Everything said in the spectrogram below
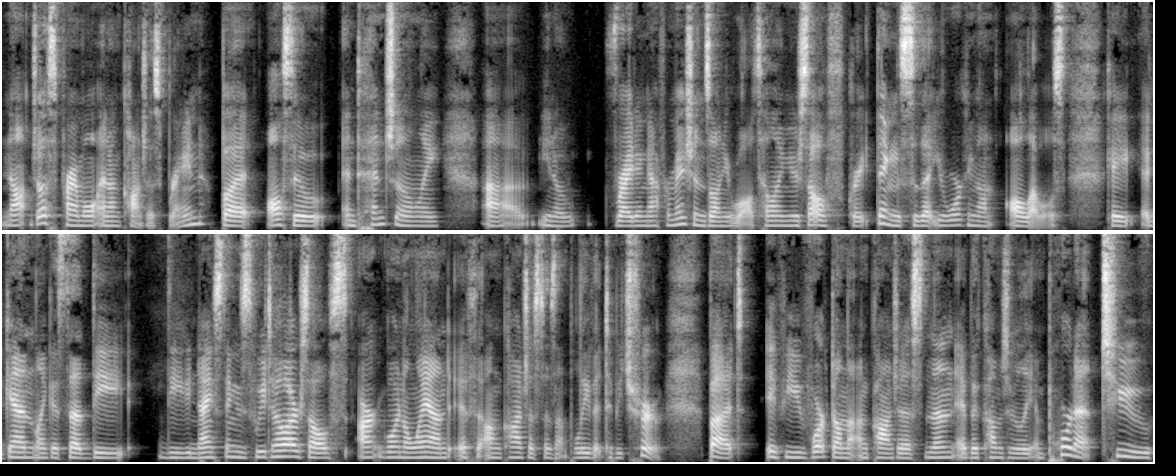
not just primal and unconscious brain, but also intentionally, uh, you know, writing affirmations on your wall, telling yourself great things so that you're working on all levels. Okay, again, like I said, the the nice things we tell ourselves aren't going to land if the unconscious doesn't believe it to be true. But if you've worked on the unconscious, then it becomes really important to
